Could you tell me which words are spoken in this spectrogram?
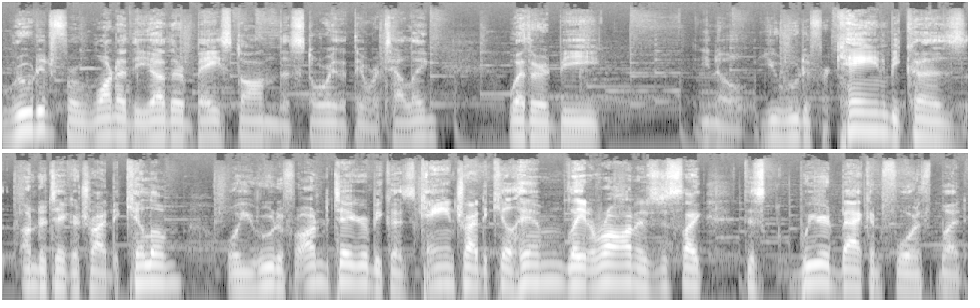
rooted for one or the other based on the story that they were telling, whether it be you know, you rooted for Kane because Undertaker tried to kill him, or you rooted for Undertaker because Kane tried to kill him later on. It's just like this weird back and forth. But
